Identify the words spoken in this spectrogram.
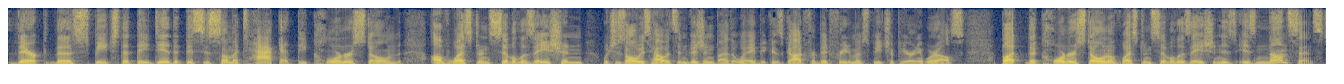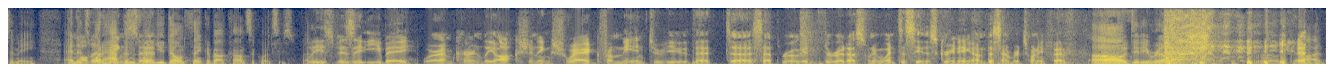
their the speech that they did that this is some attack at the cornerstone of Western civilization, which is always how it's envisioned, by the way, because God forbid freedom of speech appear anywhere else. But the cornerstone of Western civilization is is nonsense to me, and it's what happens when you don't think about consequences. Please visit eBay, where I'm currently auctioning swag from the interview that uh, Seth Rogen threw at us when we went to see the screening on December 25th. Oh, did he really? oh God!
